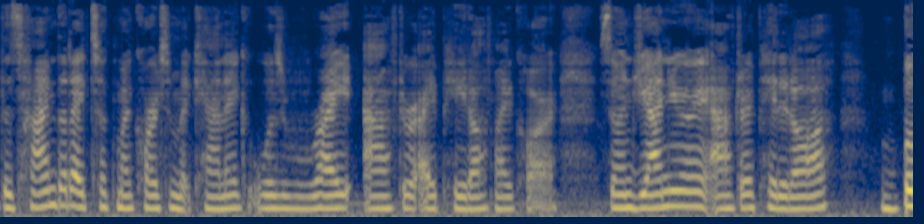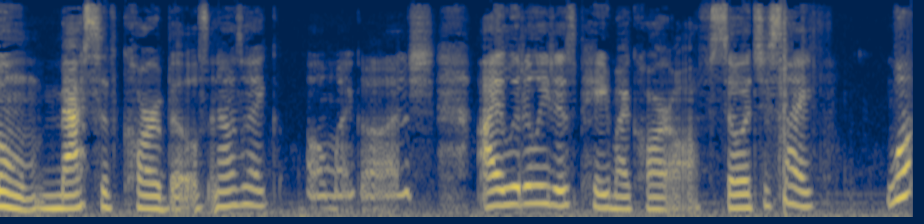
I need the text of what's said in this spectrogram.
the time that I took my car to mechanic was right after I paid off my car. So in January, after I paid it off, boom, massive car bills. And I was like, oh my gosh, I literally just paid my car off. So it's just like, why?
